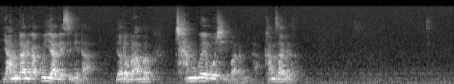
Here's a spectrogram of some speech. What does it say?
양간을 갖고 이야기했습니다. 여러분 한번 참고해 보시기 바랍니다. 감사합니다.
